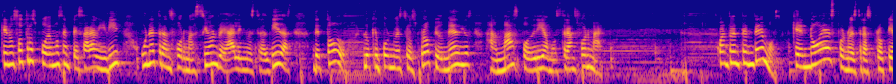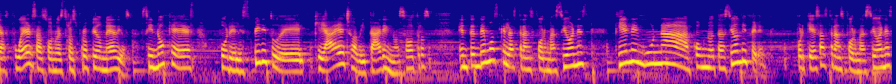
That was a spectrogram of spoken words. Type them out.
que nosotros podemos empezar a vivir una transformación real en nuestras vidas de todo lo que por nuestros propios medios jamás podríamos transformar. Cuando entendemos que no es por nuestras propias fuerzas o nuestros propios medios, sino que es por el Espíritu de Él que ha hecho habitar en nosotros, entendemos que las transformaciones tienen una connotación diferente, porque esas transformaciones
